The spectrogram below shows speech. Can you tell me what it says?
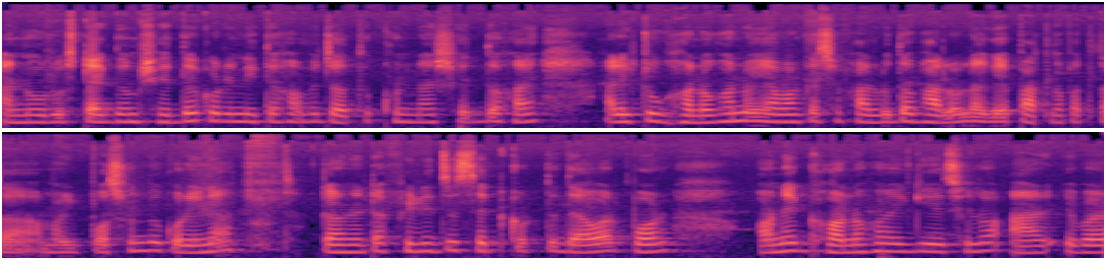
আর নুডলসটা একদম সেদ্ধ করে নিতে হবে যতক্ষণ না সেদ্ধ হয়। আর একটু ঘন ঘনই আমার কাছে ফালুদা ভালো লাগে, পাতলা পাতলা আমি পছন্দ করি না। কারণ এটা ফ্রিজে সেট করতে দেওয়ার পর অনেক ঘন হয়ে গিয়েছিল। আর এবার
